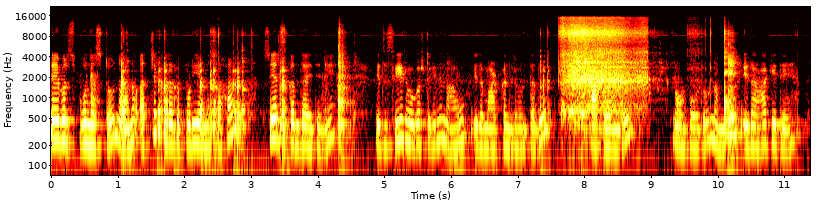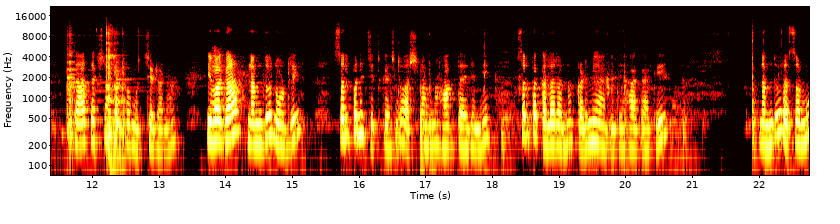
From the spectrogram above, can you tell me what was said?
ಟೇಬಲ್ ಸ್ಪೂನಷ್ಟು ನಾನು ಅಚ್ಚ ಖಾರದ ಪುಡಿಯನ್ನು ಸಹ ಸೇರಿಸ್ಕೊತಾ ಇದ್ದೀನಿ. ಇದು ಸೀಡ್ ಹೋಗೋಷ್ಟಿಗೆ ನಾವು ಇದು ಮಾಡ್ಕೊಂಡಿರುವಂಥದ್ದು ಹಾಕೊಂಡು ನೋಡ್ಬೋದು ನಮ್ಮದು ಇದು ಆಗಿದೆ ಇದಾದ ತಕ್ಷಣ ಸ್ವಲ್ಪ ಮುಚ್ಚಿಡೋಣ. ಇವಾಗ ನಮ್ಮದು ನೋಡ್ರಿ ಸ್ವಲ್ಪನೇ ಚಿಟಿಕೆ ಅಷ್ಟು ಅರಿಶಿಣವನ್ನು ಹಾಕ್ತಾ ಇದ್ದೀನಿ. ಸ್ವಲ್ಪ ಕಲರನ್ನು ಕಡಿಮೆ ಆಗಿದೆ. ಹಾಗಾಗಿ ನಮ್ಮದು ರಸಮು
